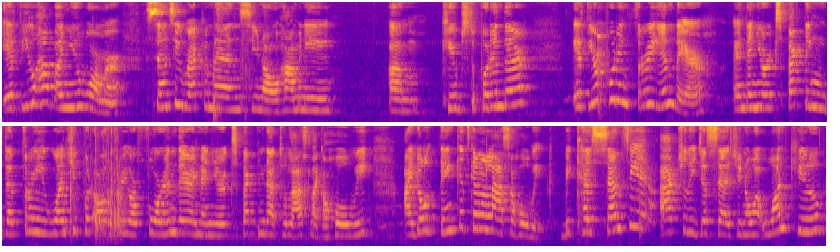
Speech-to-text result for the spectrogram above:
if you have a new warmer Scentsy recommends, you know, how many um, cubes to put in there. If you're putting three in there, and then you're expecting the three, once you put all three or four in there, and then you're expecting that to last like a whole week, I don't think it's gonna last a whole week because Scentsy actually just says, you know what, one cube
